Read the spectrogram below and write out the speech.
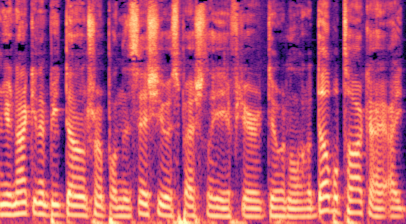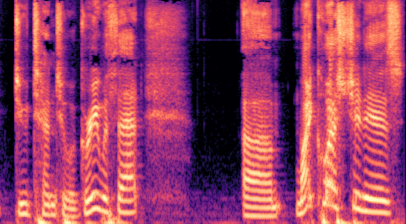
you're not going to beat Donald Trump on this issue, especially if you're doing a lot of double talk. I, I do tend to agree with that. Um, my question is,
